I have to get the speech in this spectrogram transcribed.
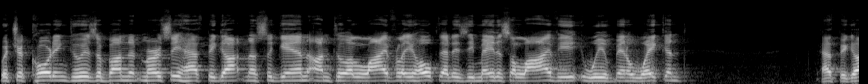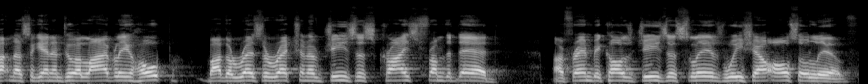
which according to his abundant mercy hath begotten us again unto a lively hope. That is, he made us alive. He, we have been awakened. Hath begotten us again into a lively hope by the resurrection of Jesus Christ from the dead. My friend, because Jesus lives, we shall also live.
